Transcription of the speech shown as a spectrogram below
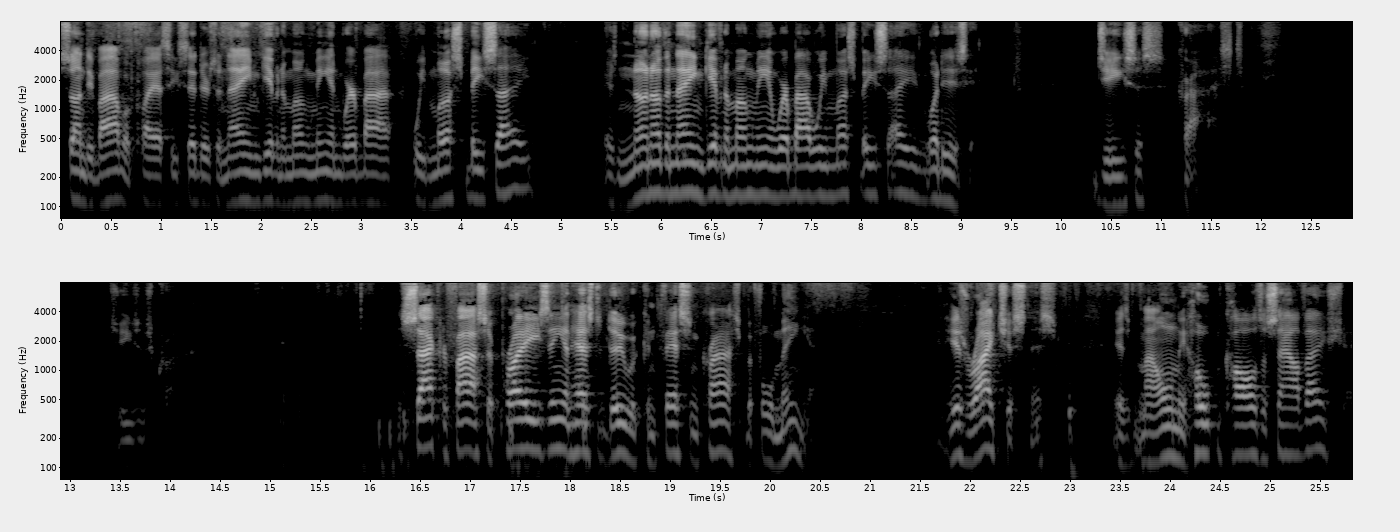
Sunday Bible class, he said, There's a name given among men whereby we must be saved. There's none other name given among men whereby we must be saved. What is it? Jesus Christ. Jesus Christ. The sacrifice of praise then has to do with confessing Christ before men. And his righteousness is my only hope and cause of salvation.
